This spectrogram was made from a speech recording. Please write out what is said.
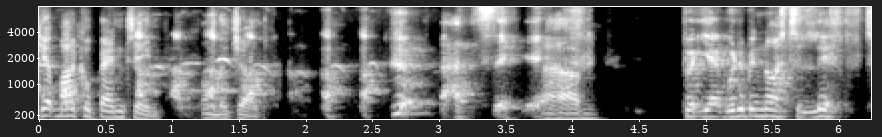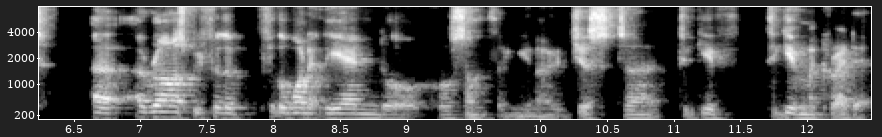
get Michael Bentine on the job. That's it. Um, but yeah, it would have been nice to lift a, a raspberry for the for the one at the end or or something, you know, just uh, to give to give him a credit.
